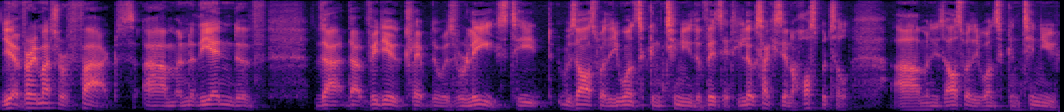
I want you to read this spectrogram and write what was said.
Yeah, very matter of fact. Um, and at the end of that that video clip that was released, he was asked whether he wants to continue the visit. He looks like he's in a hospital, um, and he's asked whether he wants to continue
